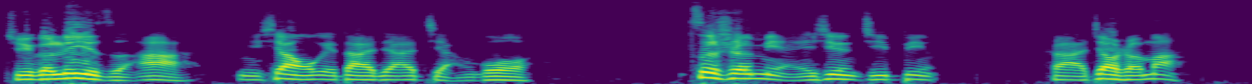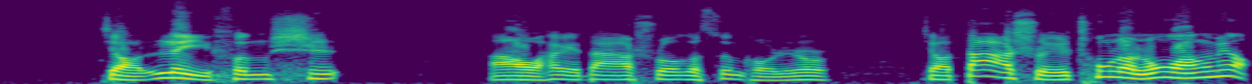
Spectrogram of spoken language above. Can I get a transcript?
举个例子啊，你像我给大家讲过，自身免疫性疾病，是吧？叫什么？叫类风湿，啊，我还给大家说个顺口溜，叫大水冲了龙王庙，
